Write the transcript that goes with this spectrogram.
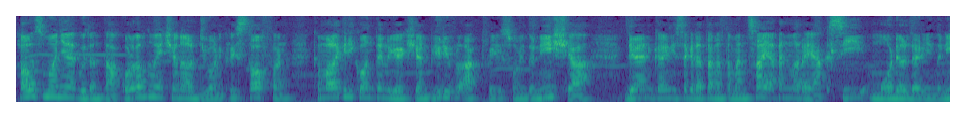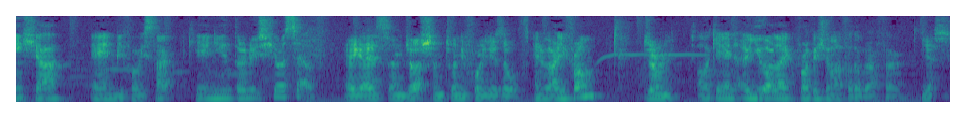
Halo semuanya, guten tag. Welcome to my channel Juan Christophen. Kembali lagi di konten reaction Beautiful Actress from Indonesia. Dan kali ini saya kedatangan teman saya akan mereaksi model dari Indonesia. And before we start, can you introduce yourself? Hey guys, I'm Josh. I'm 24 years old. And where are you from? Germany. Okay, and uh, you are like professional photographer. Yes.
